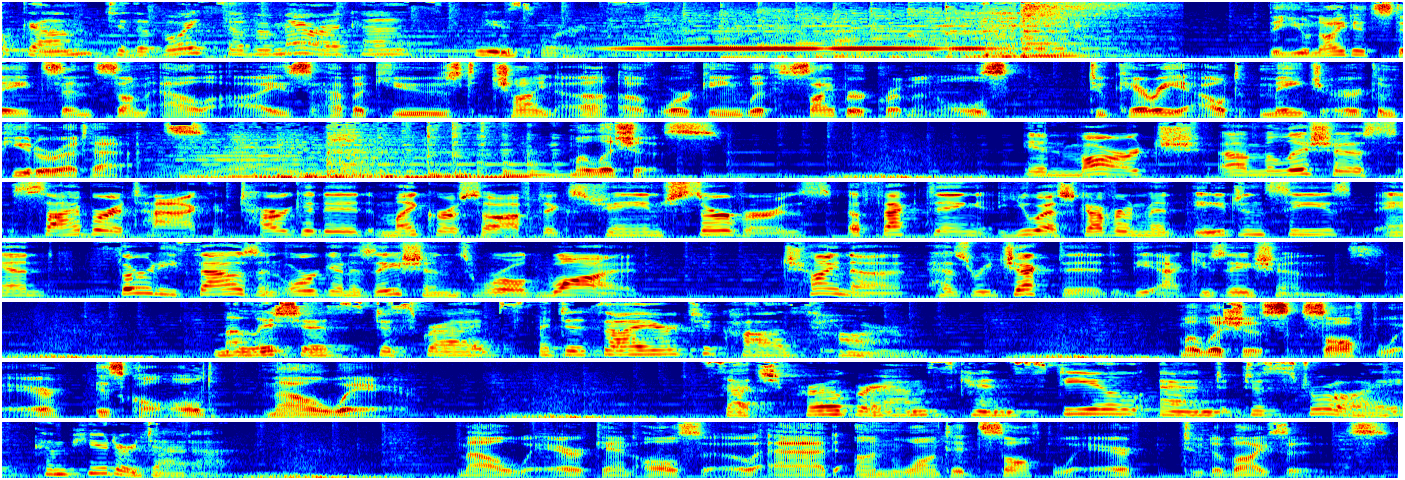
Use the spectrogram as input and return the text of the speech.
Welcome to the Voice of America's Newswords. The United States and some allies have accused China of working with cybercriminals to carry out major computer attacks. Malicious. In March, a malicious cyber attack targeted Microsoft Exchange servers, affecting U.S. government agencies and 30,000 organizations worldwide. China has rejected the accusations. Malicious describes a desire to cause harm. Malicious software is called malware. Such programs can steal and destroy computer data. Malware can also add unwanted software to devices.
